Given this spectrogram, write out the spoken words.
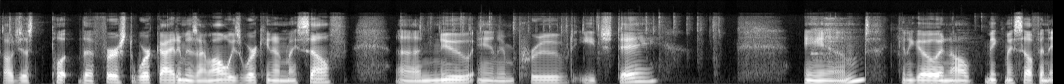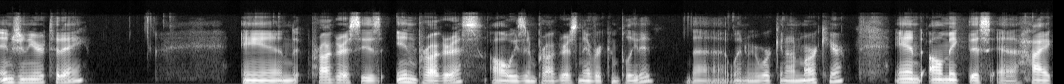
So I'll just put the first work item as I'm always working on myself, uh, new and improved each day. And gonna go and I'll make myself an engineer today and progress is in progress, always in progress, never completed uh, when we're working on Mark here. And I'll make this a high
